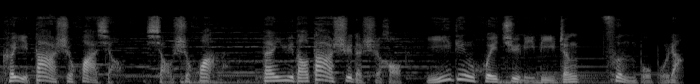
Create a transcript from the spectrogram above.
可以大事化小，小事化了；但遇到大事的时候，一定会据理力争，寸步不让。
